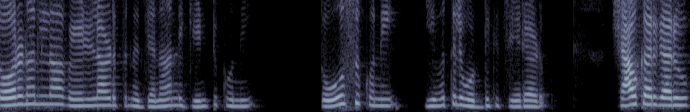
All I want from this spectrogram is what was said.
తోరణంలా వేళ్ళాడుతున్న జనాన్ని గెంటుకొని తోసుకుని యువతలి ఒడ్డుకి చేరాడు. షావుకార్ గారు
